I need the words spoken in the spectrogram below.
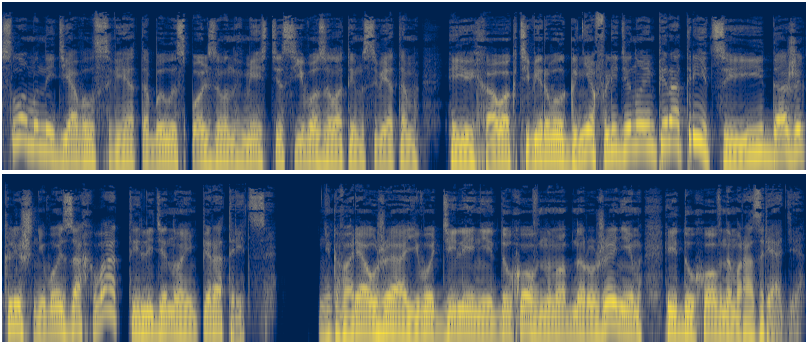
Сломанный дьявол света был использован вместе с его золотым светом, и Юйхао активировал гнев ледяной императрицы и даже клешневой захват ледяной императрицы не говоря уже о его делении духовным обнаружением и духовном разряде.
